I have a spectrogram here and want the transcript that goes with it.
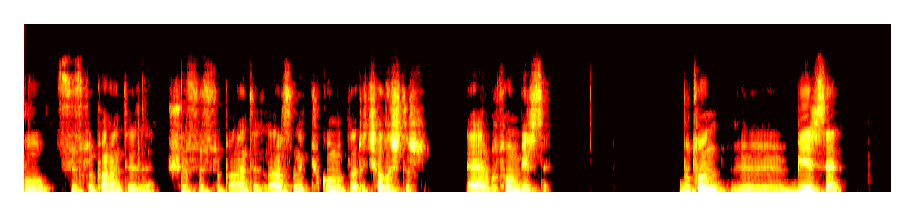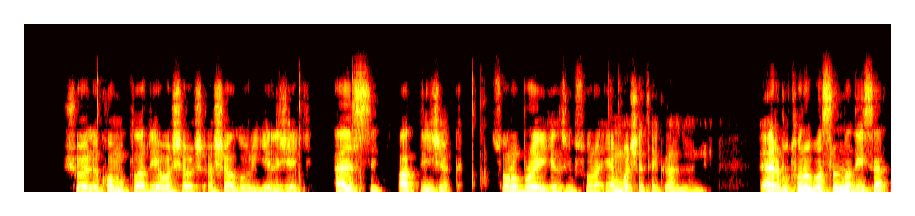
Bu süslü parantezle şu süslü parantez arasındaki komutları çalıştır. Eğer buton 1 ise. Buton 1 ise şöyle komutlar yavaş yavaş aşağı doğru gelecek. Else'i atlayacak. Sonra buraya gelecek. Sonra en başa tekrar dönecek. Eğer butona basılmadıysa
